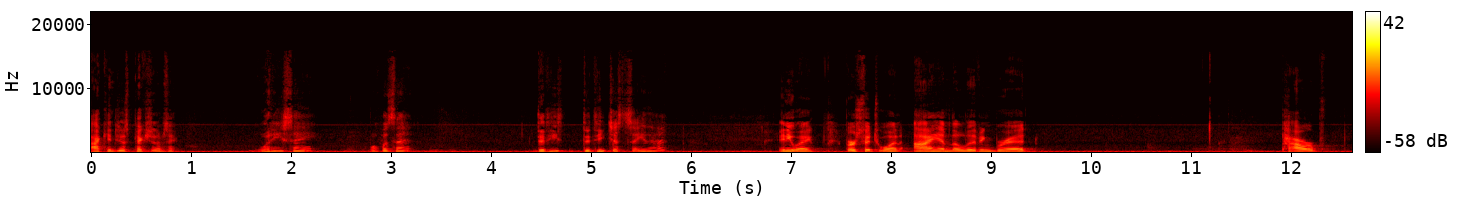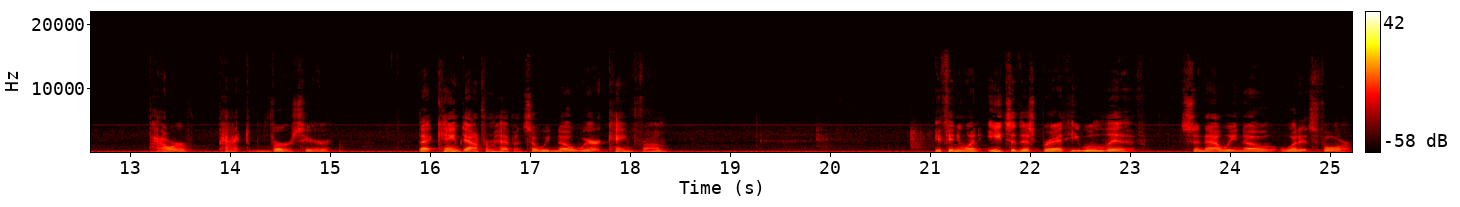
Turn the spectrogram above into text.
I can just picture them saying, "What did he say? What was that?" Did he did he just say that? Anyway, verse 51, I am the living bread. Power power packed verse here that came down from heaven. So we know where it came from. If anyone eats of this bread, he will live. So now we know what it's for.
